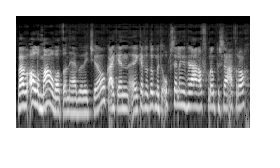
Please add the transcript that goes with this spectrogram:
waar we allemaal wat aan hebben, weet je wel? Kijk, en eh, ik heb dat ook met de opstellingen gedaan afgelopen zaterdag.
